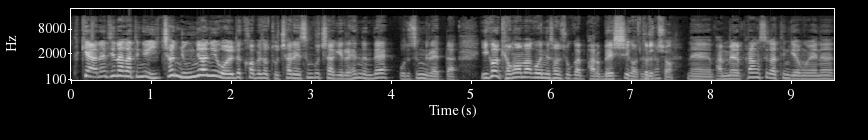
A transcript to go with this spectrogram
특히 아르헨티나 같은 경우 2006년 이 월드컵에서 두 차례 승부차기를 했는데 모두 승리를 했다. 이걸 경험하고 있는 선수가 바로 메시거든요. 그렇죠. 네, 반면에 프랑스 같은 경우에는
